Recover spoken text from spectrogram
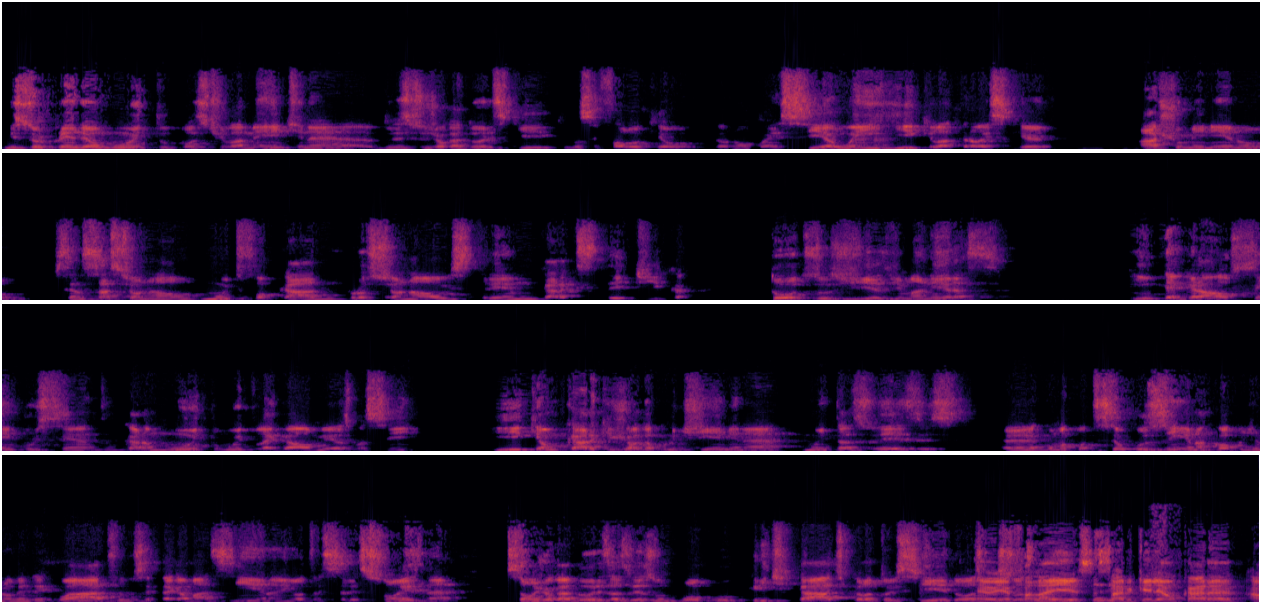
Me surpreendeu muito positivamente, né? Desses jogadores que, que você falou que eu, que eu não conhecia. O Henrique, lateral esquerdo. Acho o menino sensacional, muito focado, profissional extremo, um cara que se dedica todos os dias de maneira integral, 100%, um cara muito, muito legal mesmo assim, e que é um cara que joga para o time, né? Muitas vezes, é, como aconteceu com o Zinho na Copa de 94, você pega a Mazina em outras seleções, né? São jogadores às vezes um pouco criticados pela torcida. É, eu ia falar isso. Você sabe que ele é um cara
